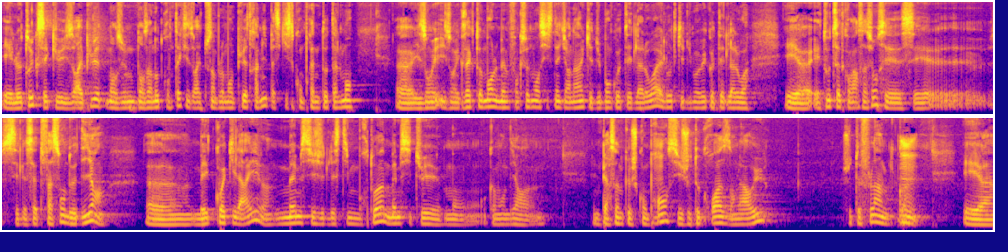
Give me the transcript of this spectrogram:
et le truc c'est qu'ils auraient pu être dans une dans un autre contexte ils auraient tout simplement pu être amis parce qu'ils se comprennent totalement Euh, ils ont ils ont exactement le même fonctionnement si ce n'est qu'il y en a un qui est du bon côté de la loi et l'autre qui est du mauvais côté de la loi et, euh, et toute cette conversation c'est c'est c'est cette façon de dire euh, mais quoi qu'il arrive, même si j'ai de l'estime pour toi, même si tu es mon, comment dire, une personne que je comprends, si je te croise dans la rue, je te flingue. Quoi. Mm. Et, euh,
